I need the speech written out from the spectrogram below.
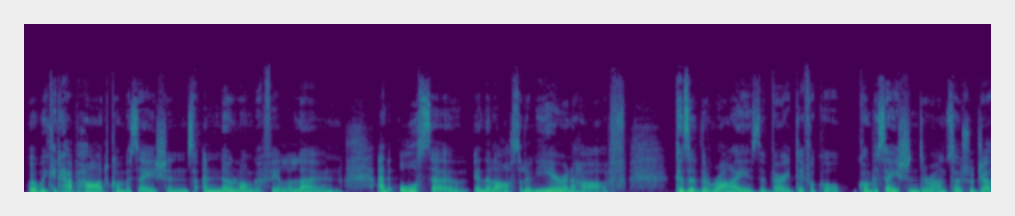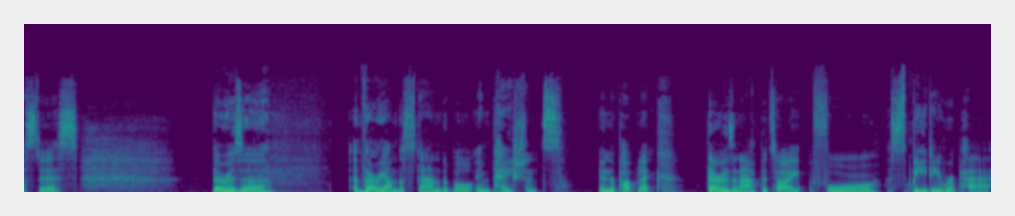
where we could have hard conversations and no longer feel alone. And also, in the last sort of year and a half, because of the rise of very difficult conversations around social justice, there is a, a very understandable impatience in the public. There is an appetite for speedy repair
